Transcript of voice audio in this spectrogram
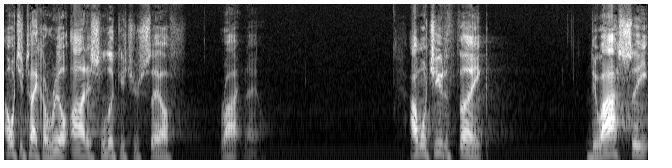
I want you to take a real honest look at yourself right now. I want you to think do I see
